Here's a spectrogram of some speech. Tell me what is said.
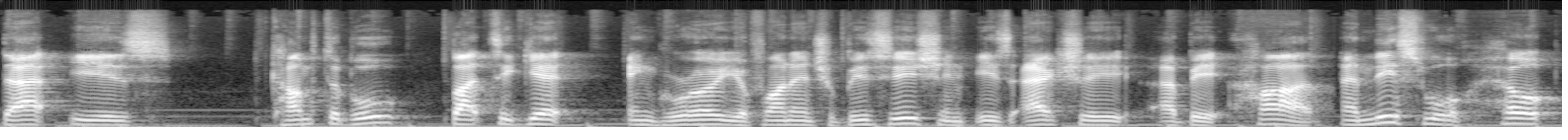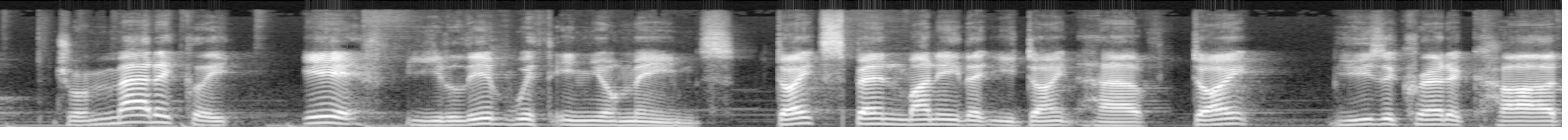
that is comfortable, but to get and grow your financial position is actually a bit hard. And this will help dramatically if you live within your means. Don't spend money that you don't have. Don't use a credit card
